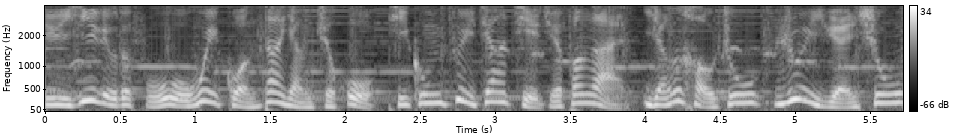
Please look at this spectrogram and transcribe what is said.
与一流的服务，为广大养殖户提供最佳解决方案。养好猪，瑞元舒。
